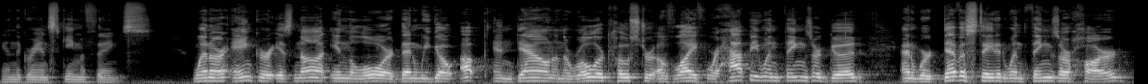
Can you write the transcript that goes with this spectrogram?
in the grand scheme of things. When our anchor is not in the Lord, then we go up and down on the roller coaster of life. We're happy when things are good and we're devastated when things are hard.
